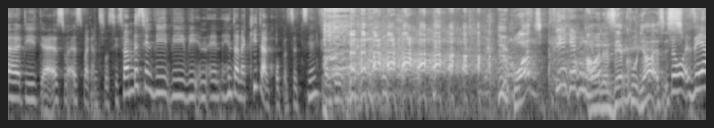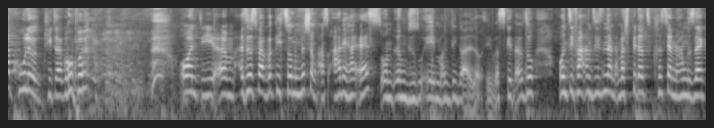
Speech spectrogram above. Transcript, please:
äh, die, der, es, war, es war ganz lustig. Es war ein bisschen wie, wie, wie in, in, hinter einer Kita-Gruppe sitzen von so What? vierjährigen Aber das ist sehr cool. Ja, es ist... So sehr coole Kita-Gruppe. Und die, ähm, also es war wirklich so eine Mischung aus ADHS und irgendwie so, ey, Mann, Digga, Alter, ey, was geht also? Und sie, fahren, sie sind dann aber später zu Christian und haben gesagt,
